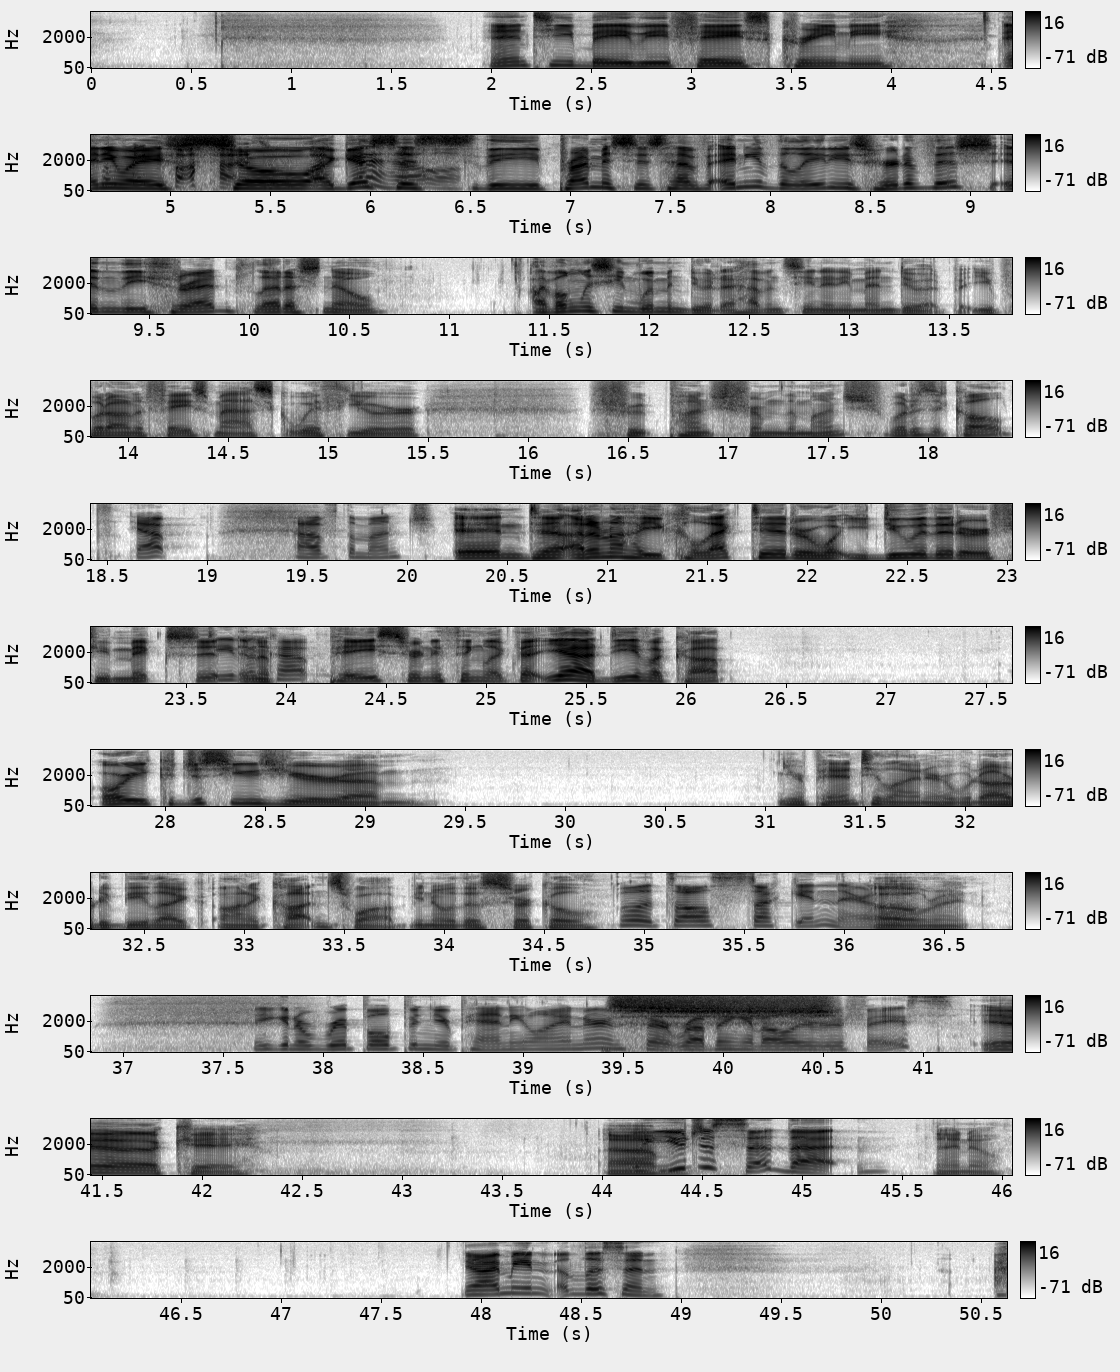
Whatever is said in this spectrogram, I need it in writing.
Anti baby face creamy. Oh anyway, so I guess the it's the premise is have any of the ladies heard of this in the thread? Let us know. I've only seen women do it. I haven't seen any men do it. But you put on a face mask with your fruit punch from the munch. What is it called? Yep. Of the munch. And uh, I don't know how you collect it or what you do with it or if you mix it Diva in a paste or anything like that. Yeah, Diva cup. Or you could just use your um, your panty liner. It would already be like on a cotton swab. You know those circle. Well, it's all stuck in there. Oh though. right. Are you gonna rip open your panty liner and start rubbing it all over your face? Yeah. Okay. well, Um, you just said that. I know. Yeah, I mean, listen.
